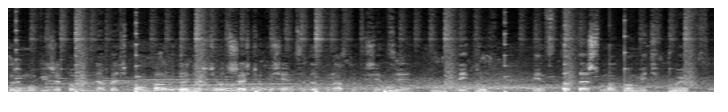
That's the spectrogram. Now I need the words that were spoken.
który mówi, że powinna być pompa o wydajności od 6000 do 12000 litrów. Więc to też mogło mieć wpływ,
